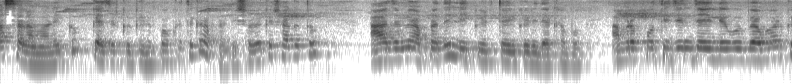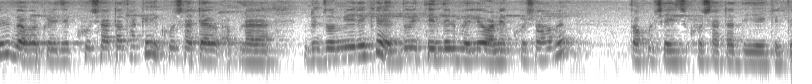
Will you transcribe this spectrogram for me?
আসসালামু আলাইকুম ক্যাজের কুকিংয়ের পক্ষ থেকে আপনাদের সবাইকে স্বাগত। আজ আমি আপনাদের লিকুইড তৈরি করে দেখাবো। আমরা প্রতিদিন যে লেবু ব্যবহার করি ব্যবহার করি যে খোসাটা থাকে, এই খোসাটা আপনারা জমিয়ে রেখে দুই, তিন দিন হইলে অনেক খোসা হবে। তখন সেই খোসাটা দিয়েই কিন্তু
